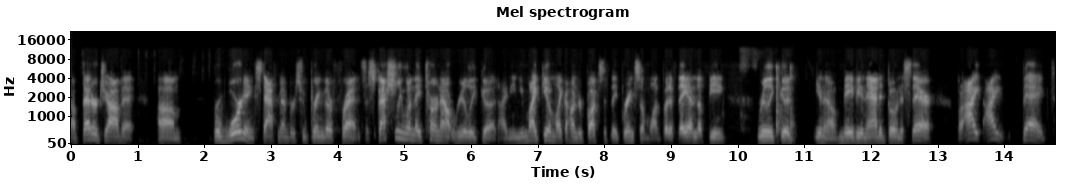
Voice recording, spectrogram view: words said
a better job at um, rewarding staff members who bring their friends, especially when they turn out really good. I mean, you might give them like a hundred bucks if they bring someone, but if they end up being really good, you know, maybe an added bonus there. But I, I begged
